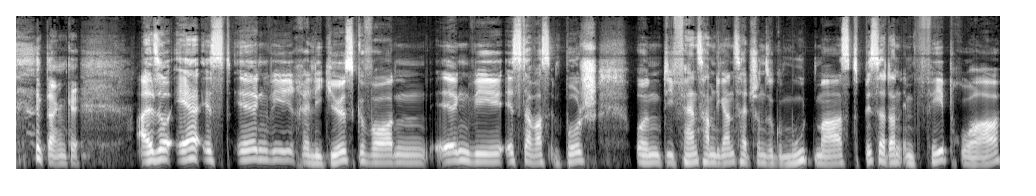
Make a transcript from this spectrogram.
danke. Also er ist irgendwie religiös geworden, irgendwie ist da was im Busch und die Fans haben die ganze Zeit schon so gemutmaßt, bis er dann im Februar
